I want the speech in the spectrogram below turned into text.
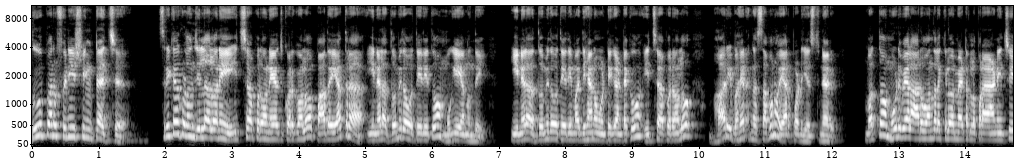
సూపర్ ఫినిషింగ్ టచ్. శ్రీకాకుళం జిల్లాలోని ఇచ్చాపురం నియోజకవర్గంలో పాదయాత్ర ఈ నెల తొమ్మిదవ తేదీతో ముగియనుంది. ఈ నెల తొమ్మిదవ తేదీ మధ్యాహ్నం ఒంటి గంటకు ఇచ్చాపురంలో భారీ బహిరంగ సభను ఏర్పాటు చేస్తున్నారు. మొత్తం మూడు వేల ఆరు వందల కిలోమీటర్లు ప్రయాణించి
